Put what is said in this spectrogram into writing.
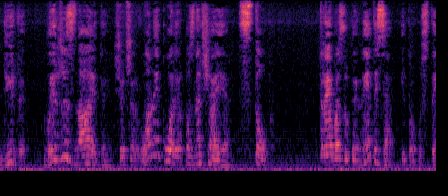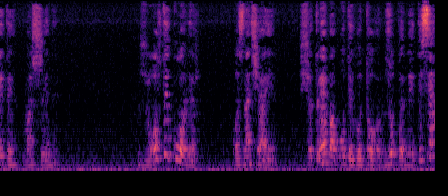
Діти, ви вже знаєте, що червоний колір означає стоп. Треба зупинитися і пропустити машини. Жовтий колір означає, що треба бути готовим зупинитися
